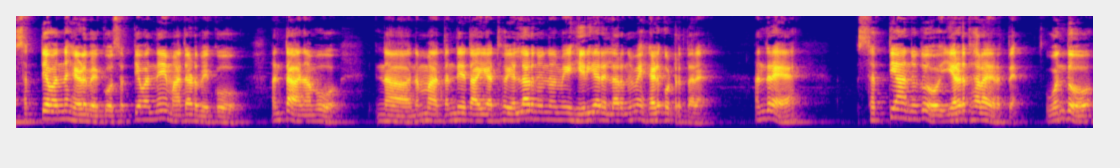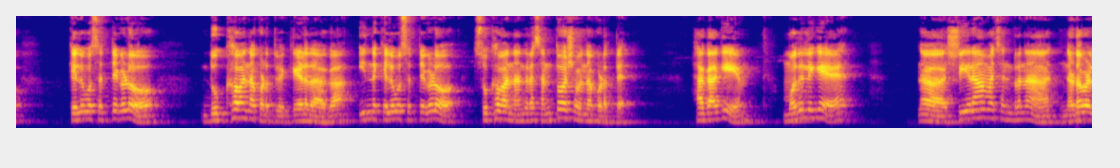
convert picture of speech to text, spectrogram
ಸತ್ಯವನ್ನು ಹೇಳಬೇಕು, ಸತ್ಯವನ್ನೇ ಮಾತಾಡಬೇಕು ಅಂತ ನಾವು ನಮ್ಮ ತಂದೆ, ತಾಯಿ ಅಥವಾ ಎಲ್ಲರೂ ನಮಗೆ ಹಿರಿಯರೆಲ್ಲರೂ ಹೇಳ್ಕೊಟ್ಟಿರ್ತಾರೆ. ಅಂದರೆ, ಸತ್ಯ ಅನ್ನೋದು ಎರಡು ಥರ ಇರುತ್ತೆ. ಒಂದು, ಕೆಲವು ಸತ್ಯಗಳು ದುಃಖವನ್ನು ಕೊಡುತ್ತವೆ ಕೇಳಿದಾಗ ಇನ್ನು ಕೆಲವು ಸತ್ಯಗಳು ಸುಖವನ್ನು ಅಂದರೆ ಸಂತೋಷವನ್ನು ಕೊಡುತ್ತೆ. ಹಾಗಾಗಿ ಮೊದಲಿಗೆ ಶ್ರೀರಾಮಚಂದ್ರನ ನಡವಳ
